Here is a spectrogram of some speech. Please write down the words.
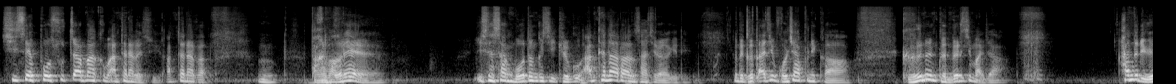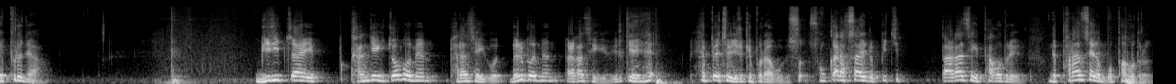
시세포 숫자만큼 안테나가 있어요. 안테나가 어, 바글바글해. 이 세상 모든 것이 결국 안테나라는 사실을 알게 돼. 근데 그거 따지면 골치 아프니까 그거는 건드리지 말자. 하늘이 왜 푸르냐? 밀입자의 간격이 좁으면 파란색이고 넓으면 빨간색이에요. 이렇게 해, 햇볕을 이렇게 보라고. 소, 손가락 사이로 빛이 빨간색이 파고들어요. 근데 파란색은 못 파고들어.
